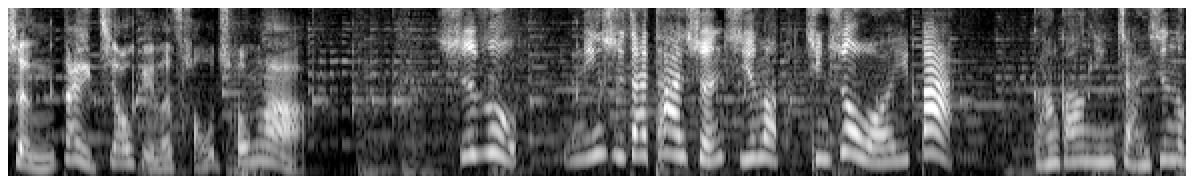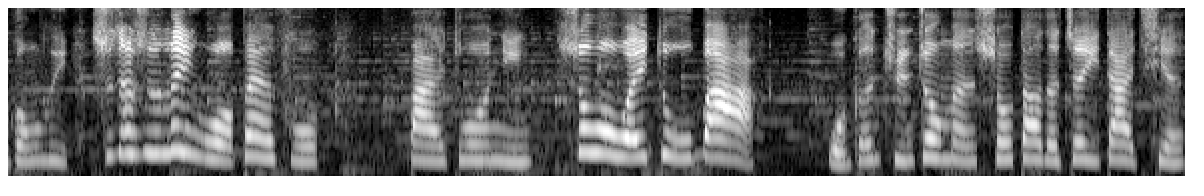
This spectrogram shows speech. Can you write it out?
整袋交给了曹冲啊！师傅，您实在太神奇了，请受我一拜。刚刚您展现的功力实在是令我佩服，拜托您收我为徒吧。我跟群众们收到的这一袋钱，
